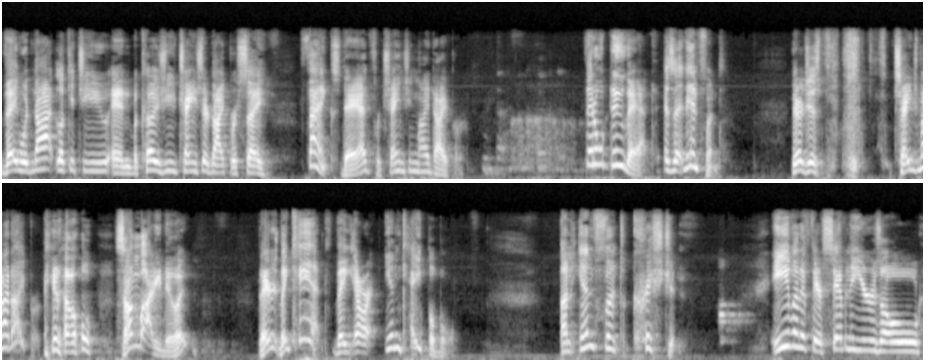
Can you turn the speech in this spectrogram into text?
They would not look at you and because you changed their diaper say, Thanks, Dad, for changing my diaper. they don't do that as an infant. They're just, change my diaper. You know, somebody do it. They're, they can't. They are incapable. An infant Christian, even if they're 70 years old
